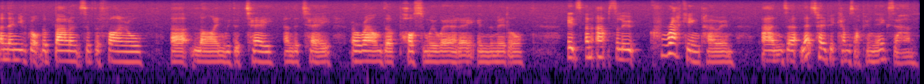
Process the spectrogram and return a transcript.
and then you've got the balance of the final uh, line with the te and the te around the possum vivere in the middle. It's an absolute cracking poem and uh, let's hope it comes up in the exam.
